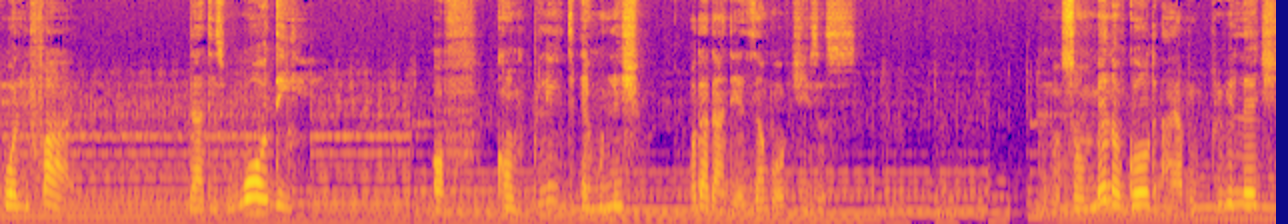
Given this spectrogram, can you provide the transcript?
qualified, that is worthy of complete emulation other than the example of Jesus. Some men of God, I have been privileged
